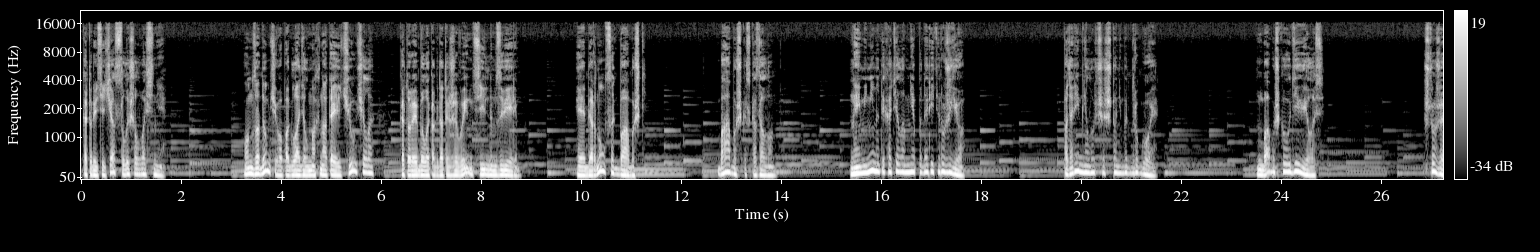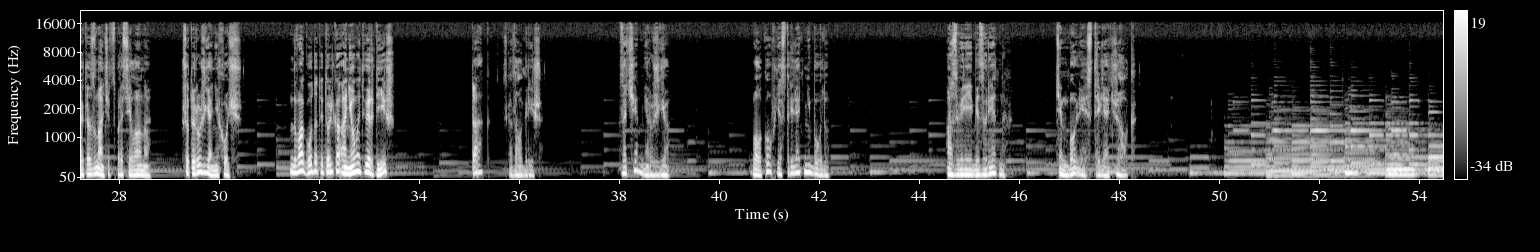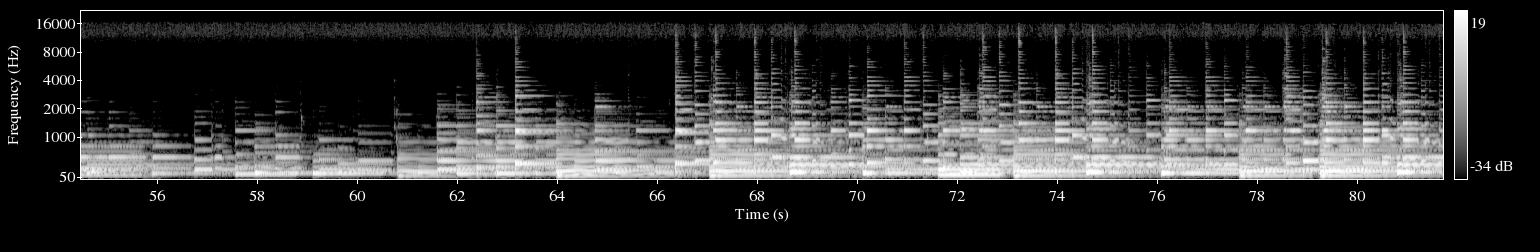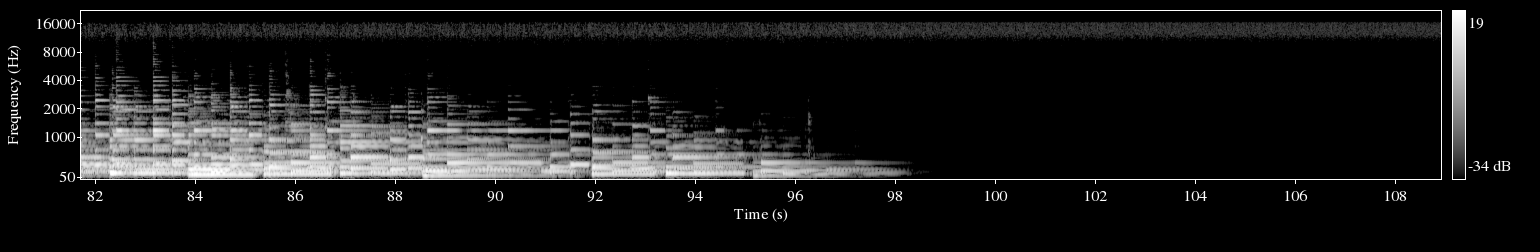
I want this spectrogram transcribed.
который сейчас слышал во сне. Он задумчиво погладил мохнатое чучело, которое было когда-то живым, сильным зверем, и обернулся к бабушке. «Бабушка», — сказал он, — «на именины ты хотела мне подарить ружье. Подари мне лучше что-нибудь другое». Бабушка удивилась. «Что же это значит?» — спросила она. «Что ты ружья не хочешь? Два года ты только о нем и твердишь». «Так», — сказал Гриша. «Зачем мне ружье? Волков я стрелять не буду. А зверей безвредных тем более стрелять жалко».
